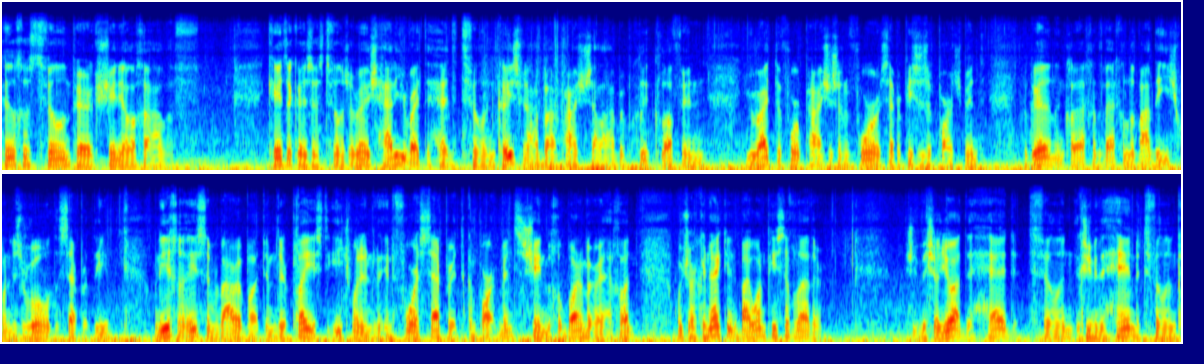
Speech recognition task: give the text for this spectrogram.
Hilchus Tefillin Perik Sheni Aleph. Tefillin. How do you write the head Tefillin? Kaisvin Abba Klufin. You write the four parshas on four separate pieces of parchment. Each one is rolled separately. They're placed each one in, in four separate compartments, which are connected by one piece of leather. The head tefillin, excuse me, the hand tefillin.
